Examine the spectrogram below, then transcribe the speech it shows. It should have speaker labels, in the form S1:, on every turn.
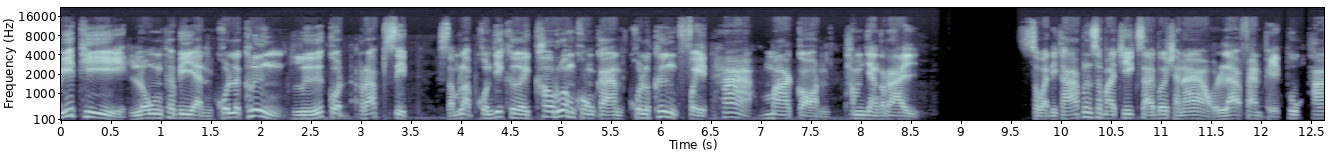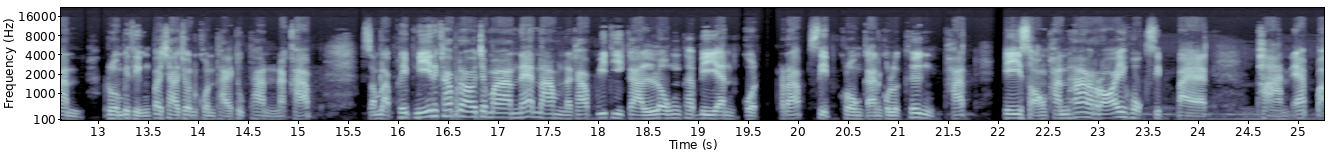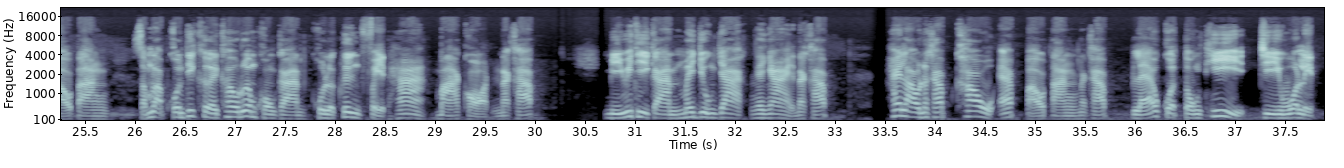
S1: วิธีลงทะเบียนคนละครึ่ง หรือกดรับสิทธิ์สำหรับคนที่เคยเข้าร่วมโครงการคนละครึ่งเฟส 5 มาก่อนทำอย่างไร สวัสดีครับเพื่อนสมาชิก Cyber Channel และแฟนเพจทุกท่าน รวมไปถึงประชาชนคนไทยทุกท่านนะครับสำหรับคลิปนี้นะครับเราจะมาแนะนำนะครับ วิธีการลงทะเบียนกดรับสิทธิ์โครงการคนละครึ่งพัดปี 2568 ผ่านแอปเป๋าตังค์สำหรับคนที่เคยเข้าร่วมโครงการคนละครึ่งเฟส 5 มาก่อนนะครับ มีวิธีการไม่ยุ่งยากง่าย ๆนะครับ ให้เรานะครับเข้าแอปเป๋าตังค์นะครับ แล้วกดตรงที่ G Wallet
